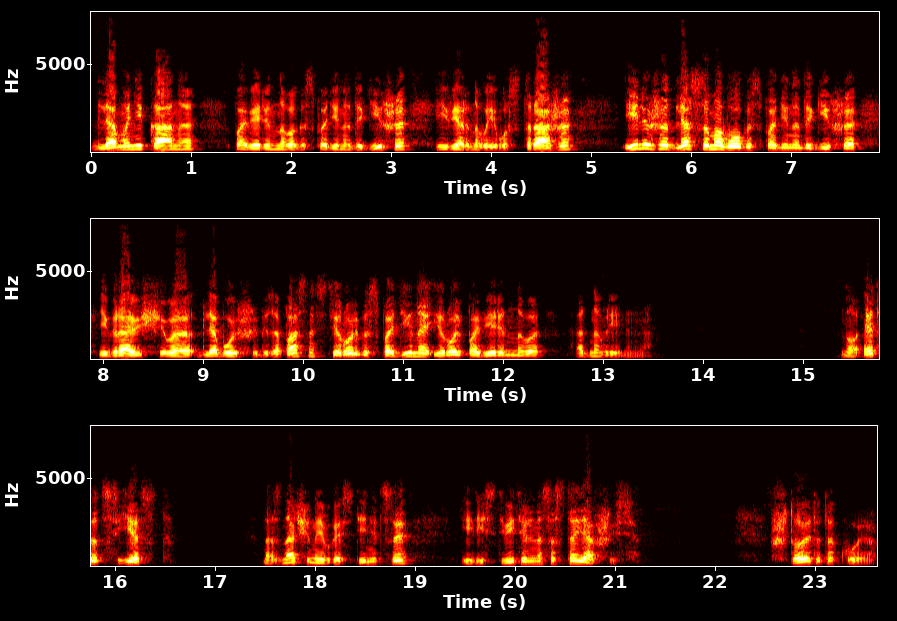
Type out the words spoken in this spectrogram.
для манекана, поверенного господина Дегиша и верного его стража, или же для самого господина Дегиша, играющего для большей безопасности роль господина и роль поверенного одновременно. Но этот съезд, назначенный в гостинице и действительно состоявшийся, что это такое?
